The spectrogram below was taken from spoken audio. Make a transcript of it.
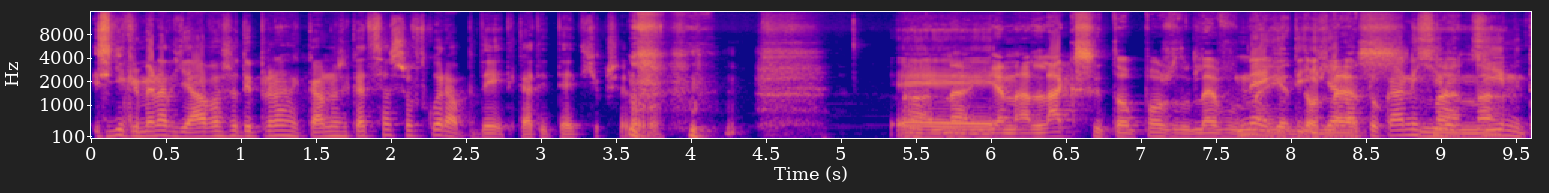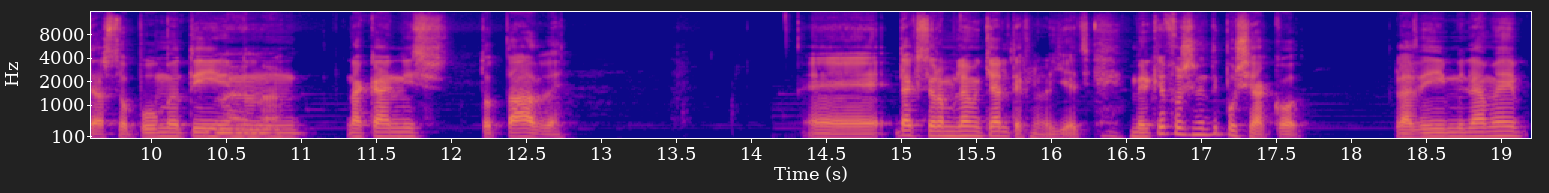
Συγκεκριμένα διάβασα ότι πρέπει να κάνουν κάτι σαν software update, κάτι τέτοιο ξέρω εγώ. Α, Ε, ναι, για να αλλάξει το πώς δουλεύουν ναι, οι γιατί για να εντολές. το κάνει Ναι, ναι. χειροκίνητα, στο πούμε, ότι Ναι, ναι. να κάνεις το τάδε. Ε, εντάξει, τώρα μιλάμε και άλλη τεχνολογία έτσι. Μερικές φορές είναι εντυπωσιακό. Δηλαδή, μιλάμε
